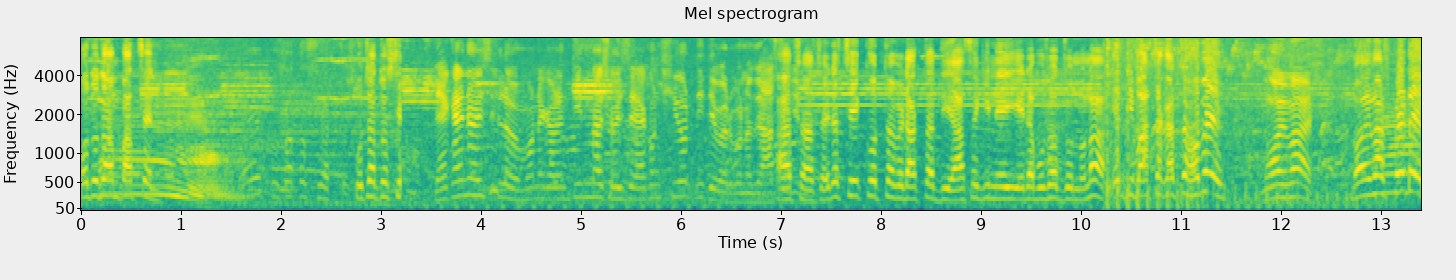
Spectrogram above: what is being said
কত দাম পাচ্ছেন? পঁচাত্তর। দেখানো হয়েছিল মনে করেন তিন মাস হয়েছে এখন শিওর দিতে পারব না যে আচ্ছা আচ্ছা এটা চেক করতে হবে ডাক্তার দিয়ে আছে কি নেই এটা বোঝার জন্য না? এর কি বাচ্চা কাচ্চা হবে? নয় মাস। নয় মাস পেটে?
